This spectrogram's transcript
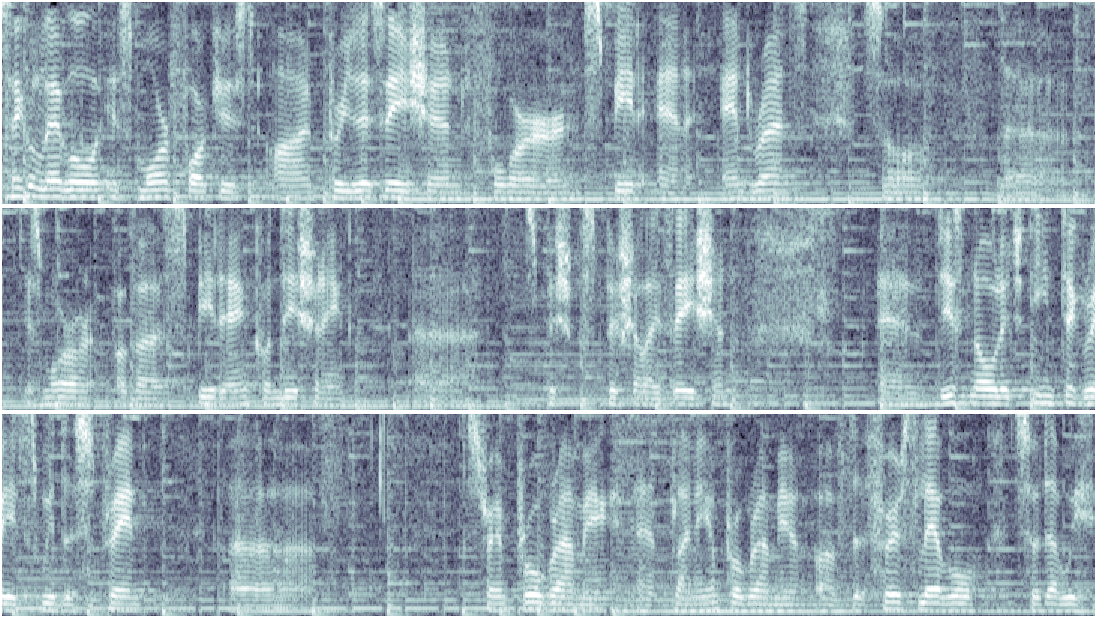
Second level is more focused on periodization for speed and endurance. So uh, it's more of a speed and conditioning uh, spe specialization. And this knowledge integrates with the strength uh, strength programming and planning and programming of the first level so that we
